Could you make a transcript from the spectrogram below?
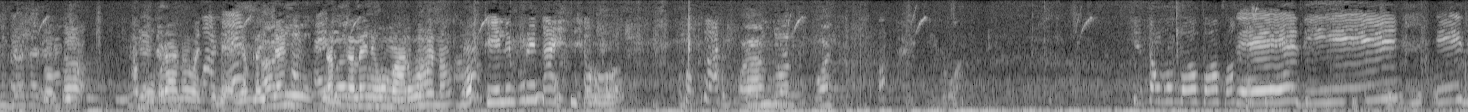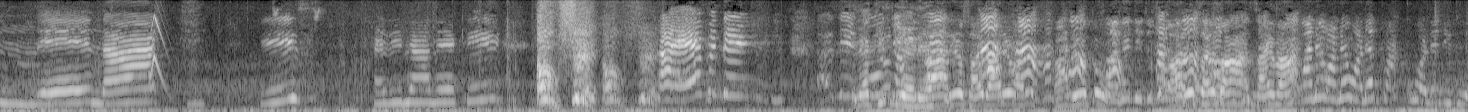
બે જા જમ્બો આ બોબડાના વચ્ચે ને એમ લઈ જાય ને ધક્કા લઈને હું મારવો ને હો. થેલી પૂરી નાઈ ને ને ને હું. ને આ તો વચ. તો ના ઇસ હરીનાને કી ઓ શિટ ઓ શિટ આ એ બદે એટલે શું દે લે આ રહ્યો સાહેબ આ રહ્યો આ રહ્યો તો આને દીધું આ રહ્યો સાહેબ આ સાહેબ આ આને આને આને પાક્કું આને દીધું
